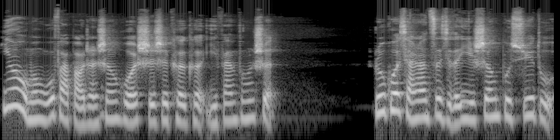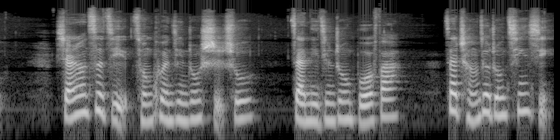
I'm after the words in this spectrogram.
因为我们无法保证生活时时刻刻一帆风顺。如果想让自己的一生不虚度，想让自己从困境中驶出，在逆境中勃发，在成就中清醒，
